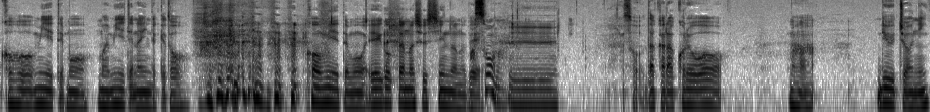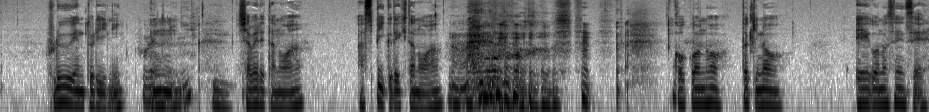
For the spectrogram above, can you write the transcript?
こう見えてもまあ見えてないんだけど こう見えても英語科の出身なので。そうなんだ。えそうだからこれをまあ流暢にフルエントリーにフレンドリーに、うん喋れたのはあスピークできたのは 高校の時の英語の先生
